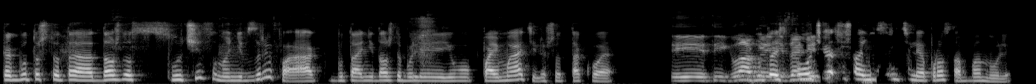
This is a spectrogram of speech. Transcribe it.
как будто что-то должно случиться, но не взрыв, а как будто они должны были его поймать или что-то такое. Ты, ты главное ну, то есть не получается, что они зрителя просто обманули.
